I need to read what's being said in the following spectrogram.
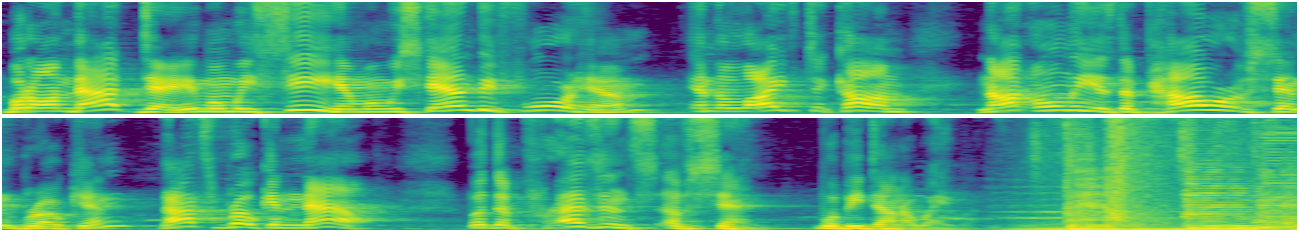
But on that day, when we see Him, when we stand before Him in the life to come, not only is the power of sin broken, that's broken now, but the presence of sin will be done away with.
